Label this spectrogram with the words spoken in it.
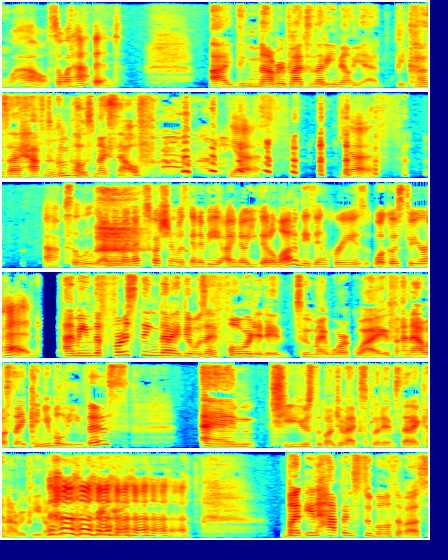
Wow. So what happened? I did not reply to that email yet because I have to mm. compose myself. yes. Yes. Absolutely. I mean, my next question was going to be I know you get a lot of these inquiries. What goes through your head? I mean, the first thing that I did was I forwarded it to my work wife and I was like, Can you believe this? And she used a bunch of expletives that I cannot repeat on radio. but it happens to both of us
